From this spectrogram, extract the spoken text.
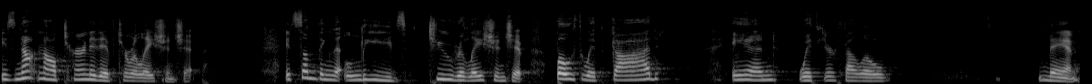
is not an alternative to relationship. It's something that leads to relationship, both with God and with your fellow man.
